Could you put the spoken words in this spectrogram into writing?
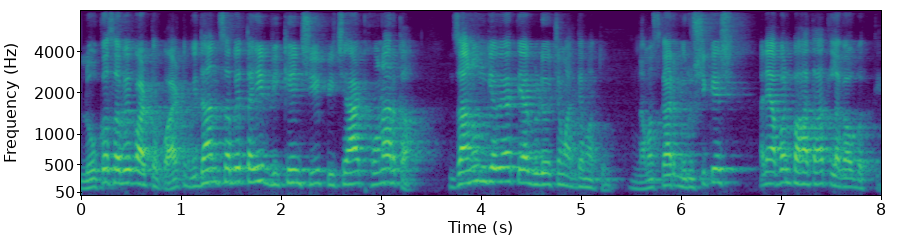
लोकसभेपाठोपाठ विधानसभेतही विखेंची पिछेहाट होणार का? जाणून घेऊयात या व्हिडिओच्या माध्यमातून. नमस्कार मी ऋषिकेश आणि आपण पाहत आहात लगाव बत्ती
